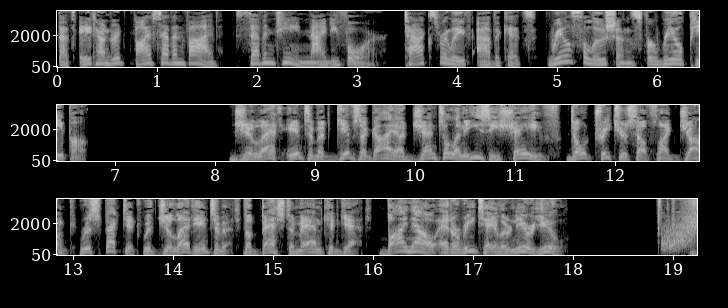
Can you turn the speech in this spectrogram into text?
That's 800-575-1794. Tax Relief Advocates. Real solutions for real people. Gillette Intimate gives a guy a gentle and easy shave. Don't treat yourself like junk. Respect it with Gillette Intimate, the best a man can get. Buy now at a retailer near you.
